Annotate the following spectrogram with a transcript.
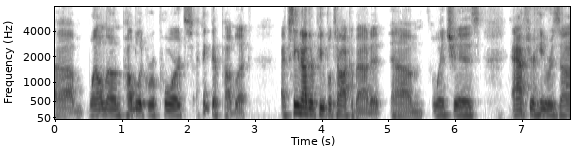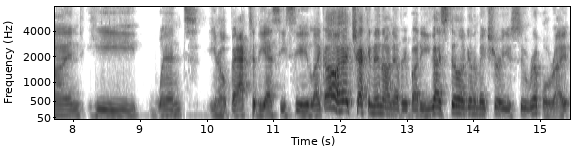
um, well-known public reports. I think they're public. I've seen other people talk about it, um, which is after he resigned, he went, you know, back to the SEC, like, oh, hey, checking in on everybody. You guys still are going to make sure you sue Ripple, right?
